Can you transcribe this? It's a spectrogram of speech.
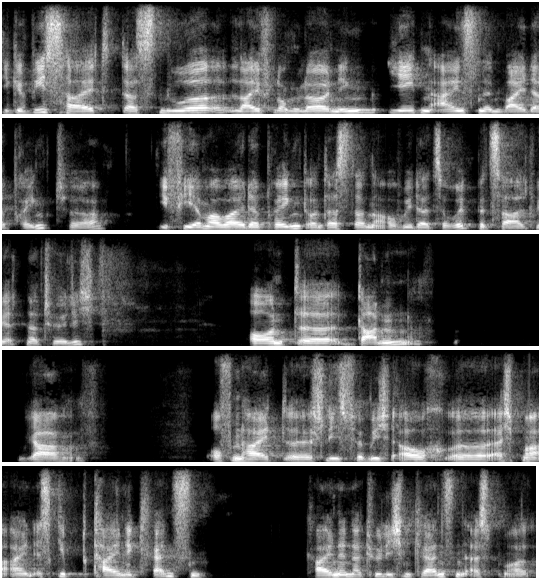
die Gewissheit, dass nur Lifelong Learning jeden Einzelnen weiterbringt, ja, die Firma weiterbringt und das dann auch wieder zurückbezahlt wird, natürlich. Und äh, dann, ja, Offenheit äh, schließt für mich auch äh, erstmal ein, es gibt keine Grenzen, keine natürlichen Grenzen erstmal.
